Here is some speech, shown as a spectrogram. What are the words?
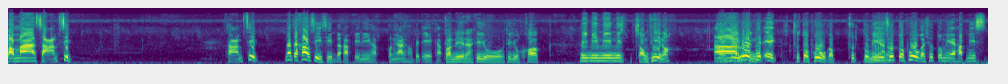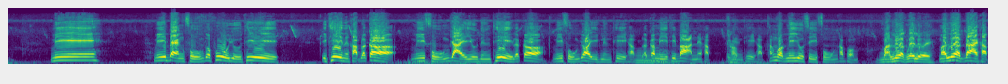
ประมาณ 30 30 น่าจะเข้า 40แล้วครับปีนี้ครับ ผลงานของเพชรเอกครับ ตอนนี้นะที่อยู่ที่อยู่คอกมีมีมีมีสองที่เนาะอ่าสองที่ลูกถึงเพชรเอก ชุดตัวผู้กับชุดตัวเมีมียเนอะชุดตัวผู้กับชุดตัวเมียครับ มี มีมีแบ่งฝูงตัวผู้อยู่ที่อีกที่หนึงครับ แล้วก็มีฝูงใหญ่อยู่หนึ่งที่ แล้วก็มีฝูงย่อยอีกหนึ่งที่ครับ แล้วก็มีที่บ้านเนี่ยครับอีกหนึ่งที่ครับทั้งหมดมีอยู่สี่ฝูงครับผม มาเลือกได้เลย มาเลือกได้ครับ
